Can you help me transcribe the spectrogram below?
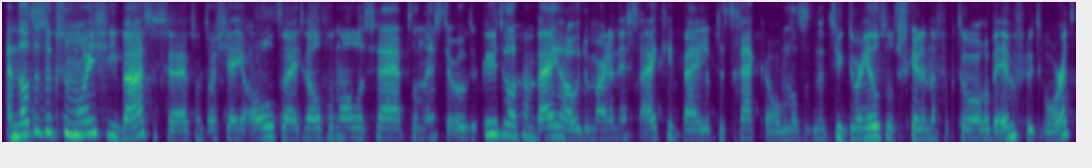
En dat is ook zo mooi als je die basis hebt. Want als jij altijd wel van alles hebt, dan, is er ook, dan kun je het wel gaan bijhouden. Maar dan is er eigenlijk geen pijl op te trekken. Omdat het natuurlijk door heel veel verschillende factoren beïnvloed wordt.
